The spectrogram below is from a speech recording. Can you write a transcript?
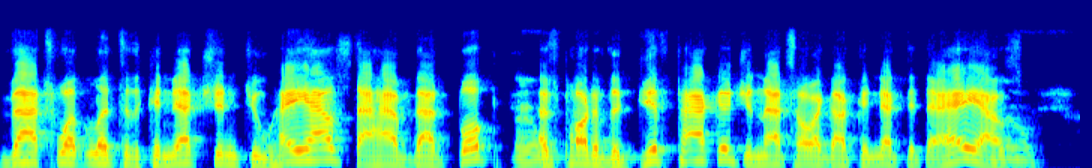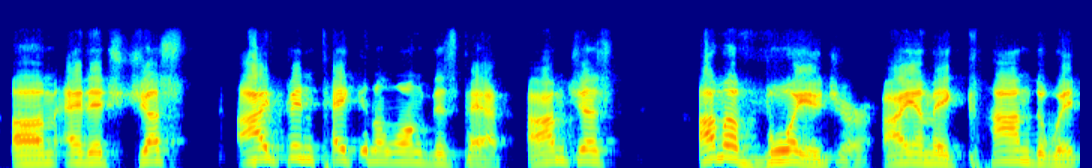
That's what led to the connection to Hay House to have that book Wow. as part of the gift package, and that's how I got connected to Hay House. Wow. Um, and it's just I've been taken along this path. I'm just I'm a voyager. I am a conduit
